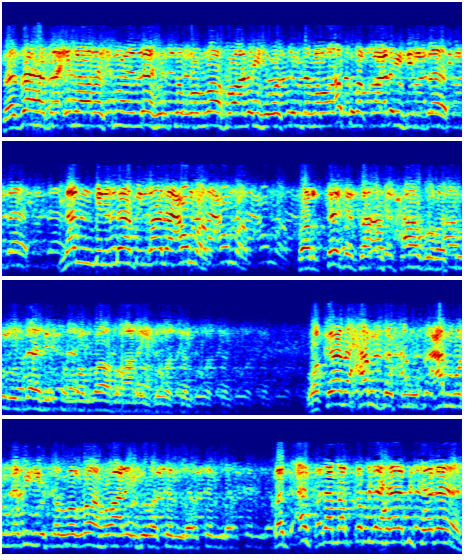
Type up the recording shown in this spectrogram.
فذهب إلى رسول الله صلى الله عليه وسلم وأطرق عليه الباب. من بالباب؟ قال عمر. فارتجف أصحاب رسول الله صلى الله عليه وسلم. وكان حمزة عم النبي صلى الله عليه وسلم قد أسلم قبلها بثلاث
